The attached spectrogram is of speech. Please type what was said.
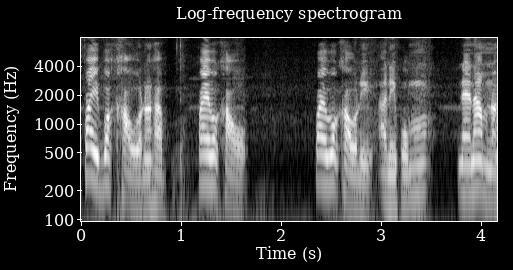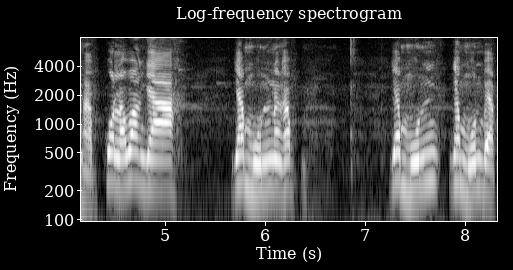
ไฟบ่เข่านะครับ ไฟบ่เข่าไฟบ่เข่านี่อันนี้ผมแนะนำนะครับกดระวังยายาหมุนนะครับยาหมุนยาหมุนแบบ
